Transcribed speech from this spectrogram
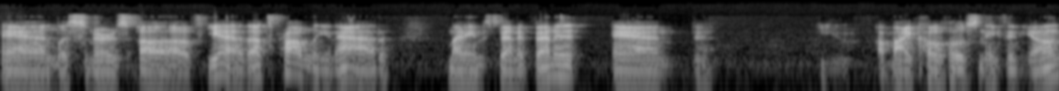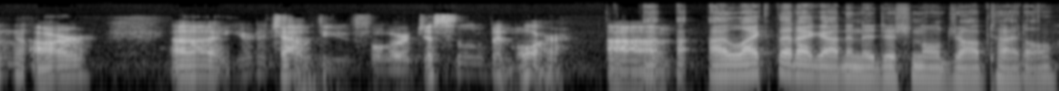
and listeners of yeah that's probably an ad. My name is Bennett Bennett and you my co-host Nathan Young are uh, here to chat with you for just a little bit more. Um, I, I, like that I got an additional job title.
